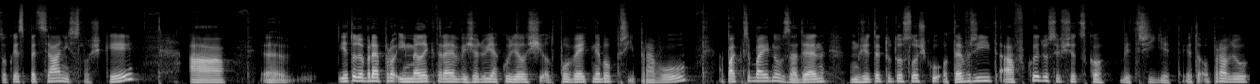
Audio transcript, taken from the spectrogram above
takové speciální složky a eh, je to dobré pro e-maily, které vyžadují jako delší odpověď nebo přípravu a pak třeba jednou za den můžete tuto složku otevřít a v klidu si všecko vytřídit. Je to opravdu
